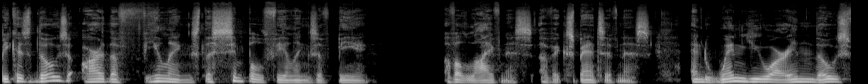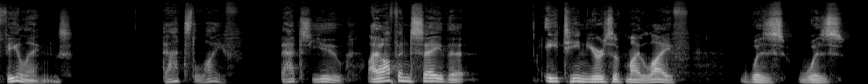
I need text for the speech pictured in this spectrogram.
Because those are the feelings, the simple feelings of being, of aliveness, of expansiveness. And when you are in those feelings, that's life. That's you. I often say that 18 years of my life was was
